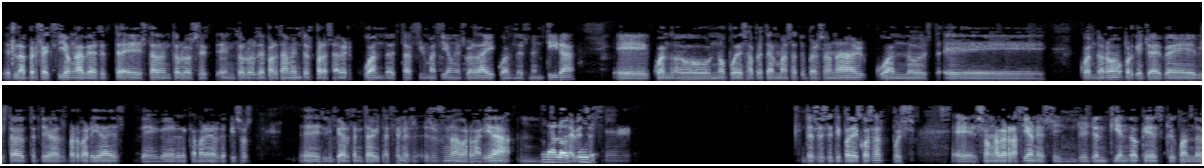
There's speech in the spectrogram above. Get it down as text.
es la perfección haber estado en todos los, en todos los departamentos para saber cuándo esta afirmación es verdad y cuándo es mentira, eh, cuándo no puedes apretar más a tu personal, cuándo, eh, cuando no, porque yo he visto auténticas barbaridades de ver de camareras de pisos eh, limpiar 30 habitaciones. Eso es una barbaridad. Una veces entonces, ese tipo de cosas, pues, eh, son aberraciones. Y yo, entiendo que es que cuando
